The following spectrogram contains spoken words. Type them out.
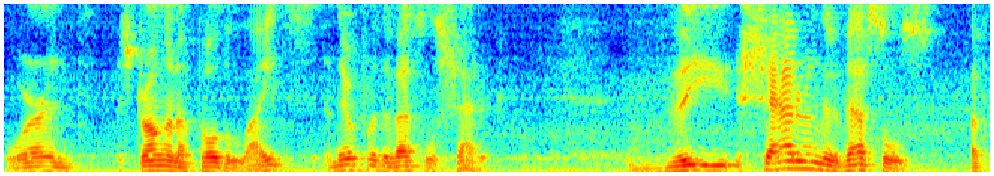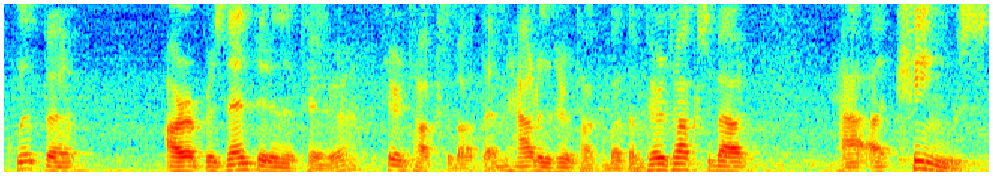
weren't strong enough to hold the lights, and therefore the vessels shattered. The shattering the vessels of Klippa are represented in the Torah. The Torah talks about them. How does the Torah talk about them? The Torah talks about how, uh, kings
